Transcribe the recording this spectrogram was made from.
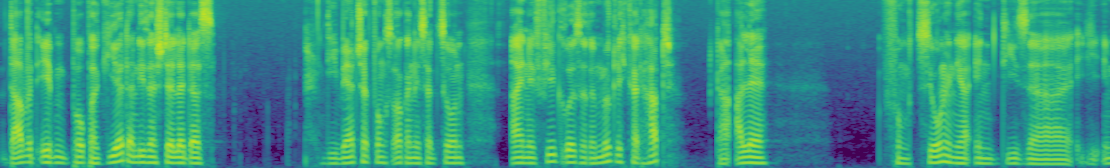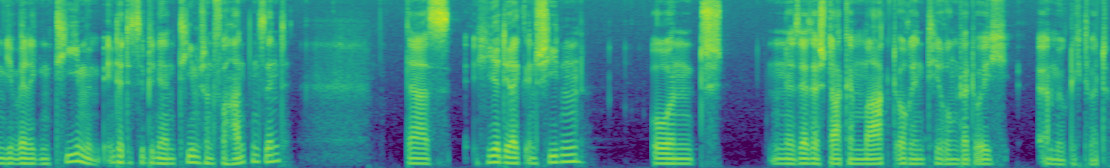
da wird eben propagiert an dieser Stelle, dass die Wertschöpfungsorganisation eine viel größere Möglichkeit hat, da alle Funktionen ja in dieser, im jeweiligen Team, im interdisziplinären Team schon vorhanden sind, dass hier direkt entschieden und eine sehr, sehr starke Marktorientierung dadurch ermöglicht wird.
